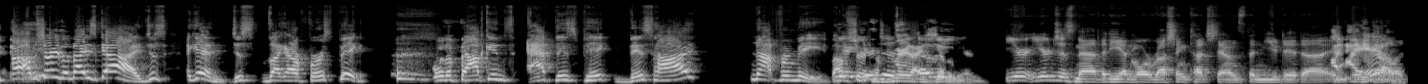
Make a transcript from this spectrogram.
I'm sure he's a nice guy. Just again, just like our first pick for the Falcons at this pick this high, not for me. I'm you're, sure he's a very nice gentleman. You're you're just mad that he had more rushing touchdowns than you did uh, in, I, in college.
